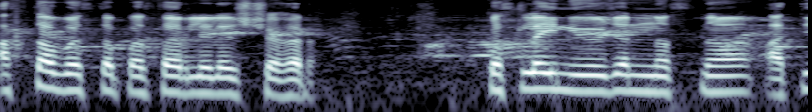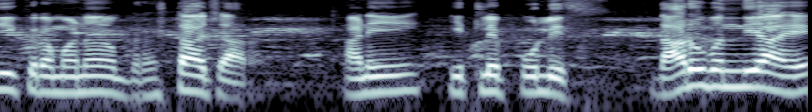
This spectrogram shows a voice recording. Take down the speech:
अस्ताव्यस्त पसरलेलं शहर. कसलंही नियोजन नसणं अतिक्रमणं भ्रष्टाचार आणि इथले पोलीस. दारूबंदी आहे.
